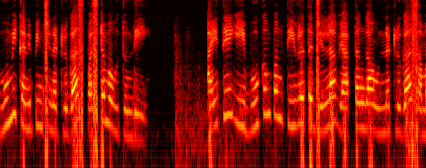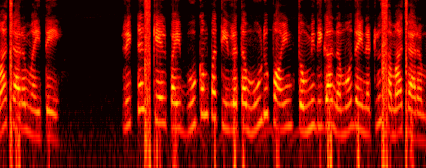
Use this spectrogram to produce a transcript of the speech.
భూమి కనిపించినట్లుగా స్పష్టమవుతుంది. అయితే ఈ భూకంపం తీవ్రత జిల్లా వ్యాప్తంగా ఉన్నట్లుగా సమాచారం అయితే. రిక్టర్ స్కేల్పై భూకంప తీవ్రత మూడు పాయింట్ తొమ్మిదిగా నమోదైనట్లు సమాచారం.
